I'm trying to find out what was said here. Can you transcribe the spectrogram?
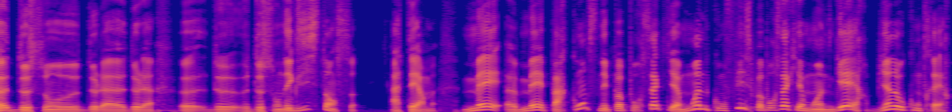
euh, de, son, de, la, de, la, euh, de, de son existence à terme. Mais, euh, mais par contre, ce n'est pas pour ça qu'il y a moins de conflits, c'est pas pour ça qu'il y a moins de guerres, bien au contraire.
